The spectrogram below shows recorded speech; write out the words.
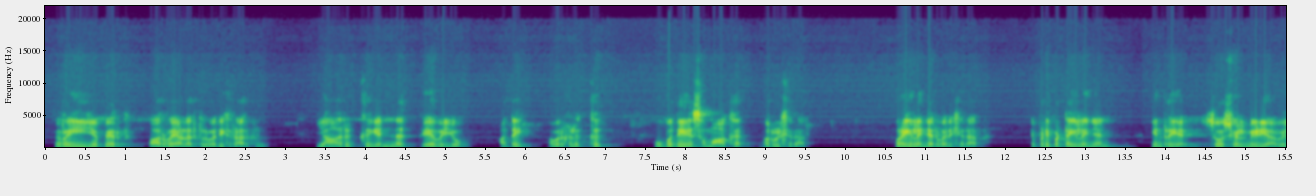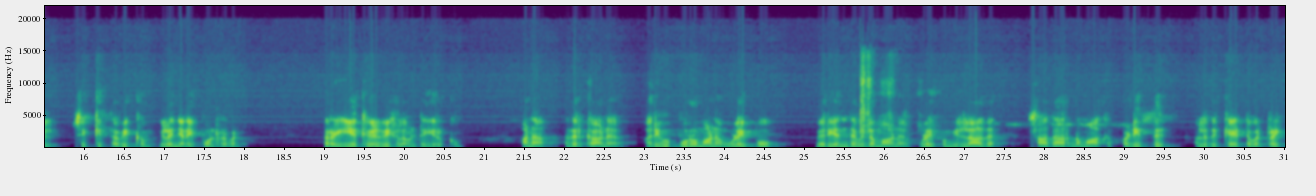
நிறைய பேர் பார்வையாளர்கள் வருகிறார்கள். யாருக்கு என்ன தேவையோ அதை அவர்களுக்கு உபதேசமாக அருள்கிறார். ஒரு இளைஞர் வருகிறார். எப்படிப்பட்ட இளைஞன்? இன்றைய சோசியல் மீடியாவில் சிக்கி தவிக்கும் இளைஞனை போன்றவன். நிறைய கேள்விகள் அவன்கிட்ட இருக்கும். ஆனால் அதற்கான அறிவுபூர்வமான உழைப்போ வேறு எந்த விதமான உழைப்பும் இல்லாத சாதாரணமாக படித்து அல்லது கேட்டவற்றை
